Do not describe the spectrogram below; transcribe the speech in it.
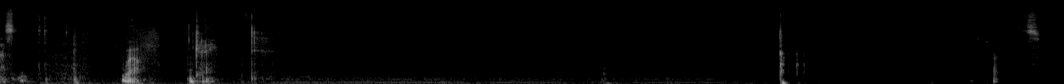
That's well, okay. Let's try this.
